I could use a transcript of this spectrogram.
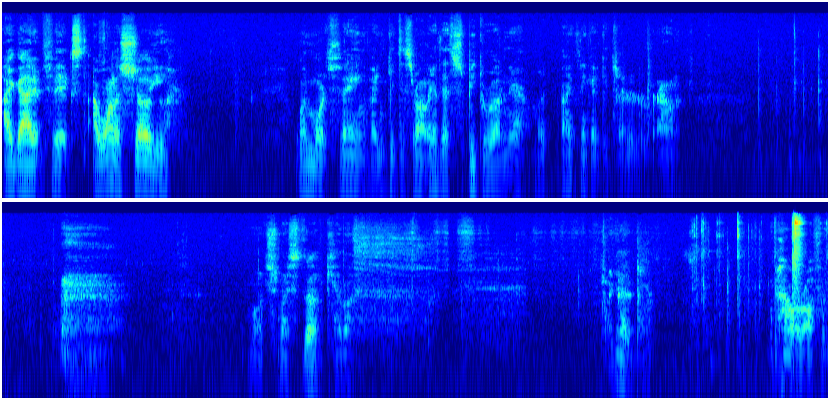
I got it fixed. I want to show you one more thing, if I can get this wrong. I got that speaker on there, but I think I could turn it around. Watch my stuff, Kenneth. I got it. Power off it.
